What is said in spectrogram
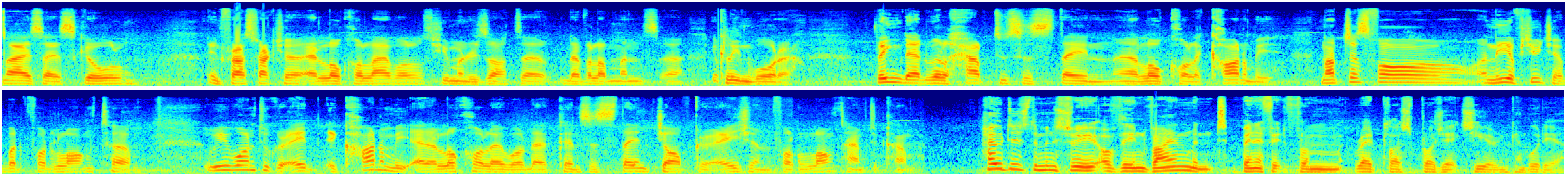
like I say, school, infrastructure at local level, human resource uh, development, uh, clean water. Thing that will help to sustain a local economy, not just for a near future, but for the long term we want to create economy at a local level that can sustain job creation for a long time to come. How does the Ministry of the Environment benefit from REDD Plus projects here in Cambodia?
